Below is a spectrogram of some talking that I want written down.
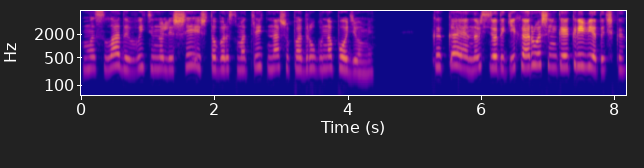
Мы с Ладой вытянули шеи, чтобы рассмотреть нашу подругу на подиуме. Какая она все-таки хорошенькая креветочка!»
